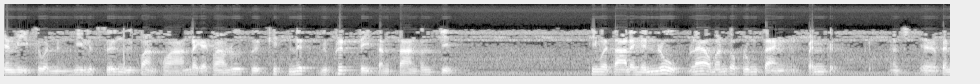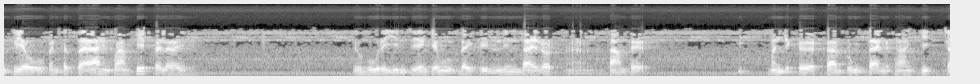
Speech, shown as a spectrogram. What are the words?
ยังมีอีกส่วนหนึ่งมีลึกซึ้งหรือกว้างขวางได้แก่ความรู้สึกคิดนึกหรือพฤติต่าง ๆ ของจิต ที่เมื่อตาได้เห็นรูปแล้วมันก็ปรุงแต่งเป็นเอ่อเป็นเกลียวเป็นกระแสแห่งความคิดไปเลย หรือหูได้ยินเสียงจมูกได้กลิ่นลิ้นได้รสตามเถอะ มันจะเกิดการปรุงแต่งในทางจิตใจ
